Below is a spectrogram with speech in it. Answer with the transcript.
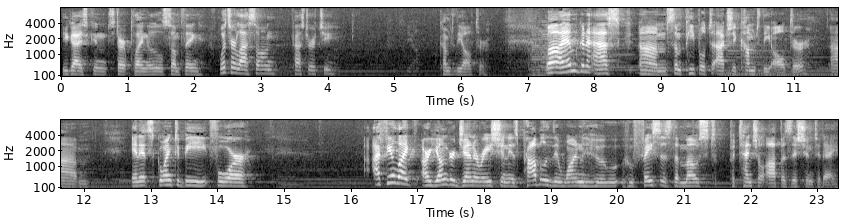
you guys can start playing a little something. What's our last song, Pastor Richie? Come to the altar. Well, I am going to ask um, some people to actually come to the altar, um, and it's going to be for. I feel like our younger generation is probably the one who, who faces the most potential opposition today.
